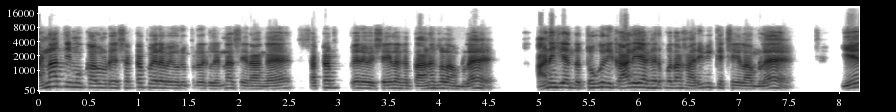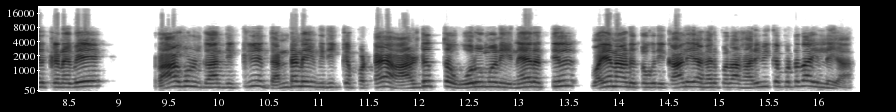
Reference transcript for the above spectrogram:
அதிமுகவுடைய சட்டப்பேரவை உறுப்பினர்கள் என்ன செய்யறாங்க சட்டப்பேரவை செயலகத்தை அணுகலாம்ல? அணுகி அந்த தொகுதி காலியாக இருப்பதாக அறிவிக்க செய்யலாம்ல? ஏற்கனவே ராகுல் காந்திக்கு தண்டனை விதிக்கப்பட்ட அடுத்த ஒரு மணி நேரத்தில் வயநாடு தொகுதி காலியாக இருப்பதாக அறிவிக்கப்பட்டதா இல்லையா?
